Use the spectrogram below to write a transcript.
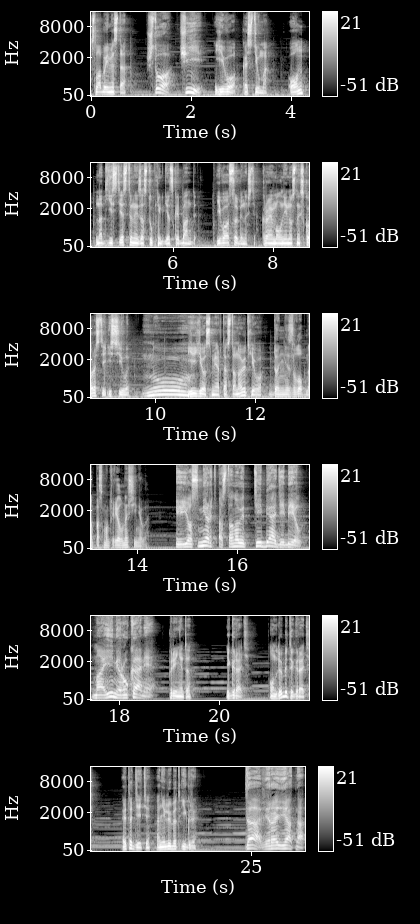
Слабые места. Что? Чьи? Его, костюма. Он – надъестественный заступник детской банды. Его особенности, кроме молниеносной скорости и силы. Ну... Ее смерть остановит его? Донни злобно посмотрел на Синего. Ее смерть остановит тебя, дебил, моими руками. Принято. Играть. Он любит играть? Это дети, они любят игры. Да, вероятно.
